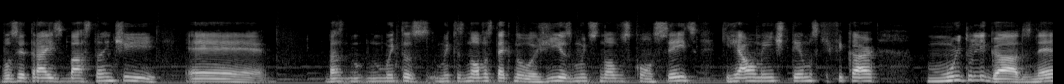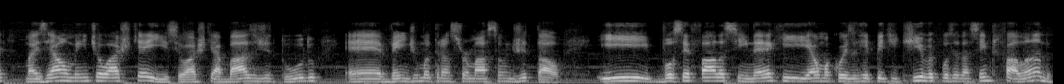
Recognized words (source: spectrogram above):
você traz bastante. É, muitas, muitas novas tecnologias, muitos novos conceitos que realmente temos que ficar muito ligados, né? Mas realmente eu acho que é isso. Eu acho que a base de tudo é, vem de uma transformação digital. E você fala assim, né, que é uma coisa repetitiva que você está sempre falando,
